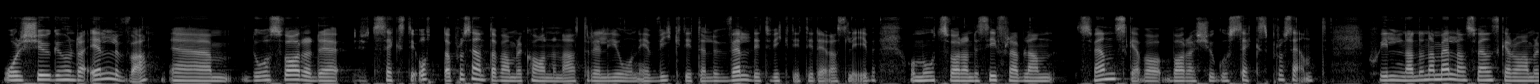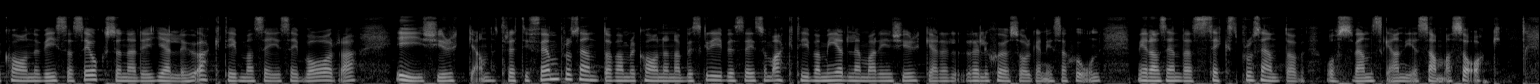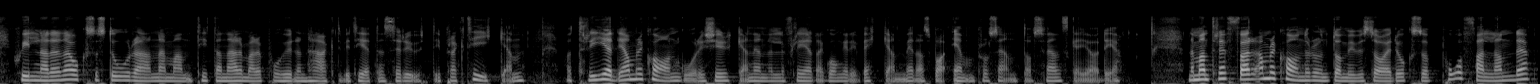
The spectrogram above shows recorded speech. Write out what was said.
År 2011 ehm, då svarade 68 procent av amerikanerna att religion är viktigt eller väldigt viktigt i deras liv. Och motsvarande siffra bland svenskar var bara 26 procent. Skillnaderna mellan svenskar och amerikaner visar sig också när det gäller hur aktiv man säger sig vara i kyrkan. 35 procent av amerikanerna beskriver sig som aktiva medlemmar i en kyrka eller religiös organisation medan endast 6 procent av oss svenskar anger samma sak. Skillnaderna är också stora när man tittar närmare på hur den här aktiviteten ser ut i praktiken. Var tredje amerikan går i kyrkan en eller flera gånger i veckan medan bara en procent av svenskar gör det. När man träffar amerikaner runt om i USA är det också påfallande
